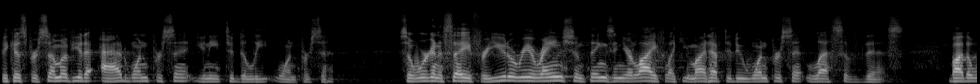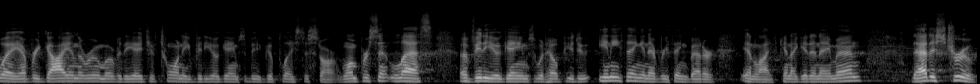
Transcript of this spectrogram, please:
Because for some of you to add 1%, you need to delete 1%. So we're going to say for you to rearrange some things in your life, like you might have to do 1% less of this. By the way, every guy in the room over the age of 20, video games would be a good place to start. 1% less of video games would help you do anything and everything better in life. Can I get an amen? That is true.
